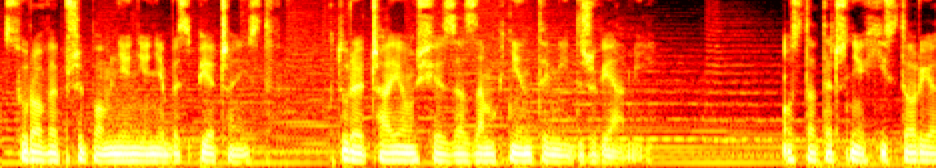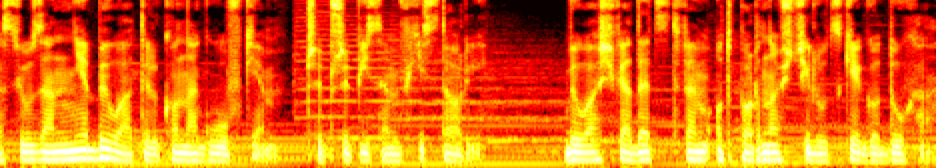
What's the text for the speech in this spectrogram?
surowe przypomnienie niebezpieczeństw, które czają się za zamkniętymi drzwiami. Ostatecznie historia Susan nie była tylko nagłówkiem czy przypisem w historii. Była świadectwem odporności ludzkiego ducha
